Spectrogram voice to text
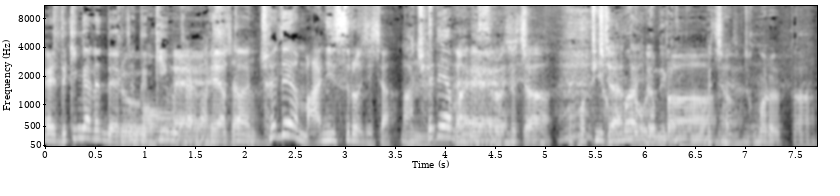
네, 느낌 가는 대로 그쵸, 느낌을 네. 잘 맞- 네, 맞추자. 약간 최대한 많이 쓰러지자. 아 최대한 많이 네, 쓰러지자 버티자 정말 어렵다. 네, 정말 어렵다.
